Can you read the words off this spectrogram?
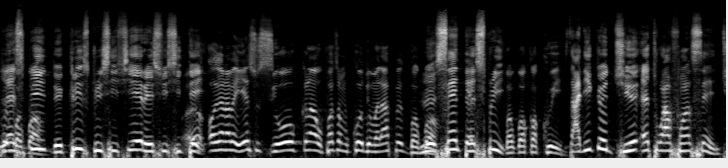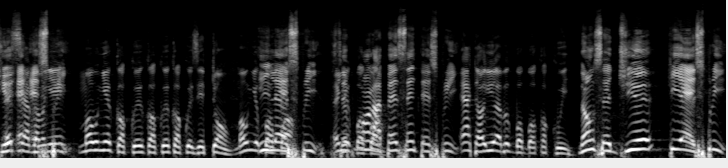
l'esprit de Christ crucifié, ressuscité, la ƒe le Saint-Esprit. C'est-à-dire que Dieu est trois fois saint. Dieu est esprit. Il est esprit. C'est il pourquoi on est l'appelle Saint-Esprit. kɔkɔe Donc c'est Dieu qui est esprit.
